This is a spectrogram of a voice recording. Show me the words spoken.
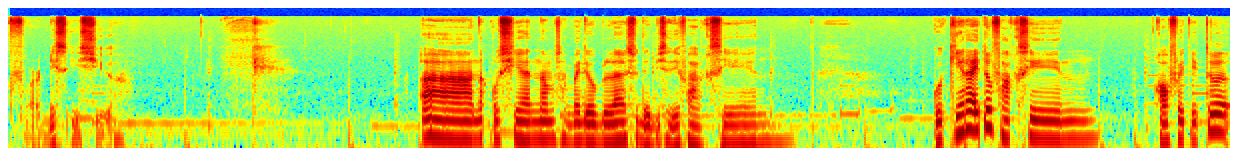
for this issue uh, anak usia 6 sampai 12 sudah bisa divaksin. Gue kira itu vaksin covid itu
